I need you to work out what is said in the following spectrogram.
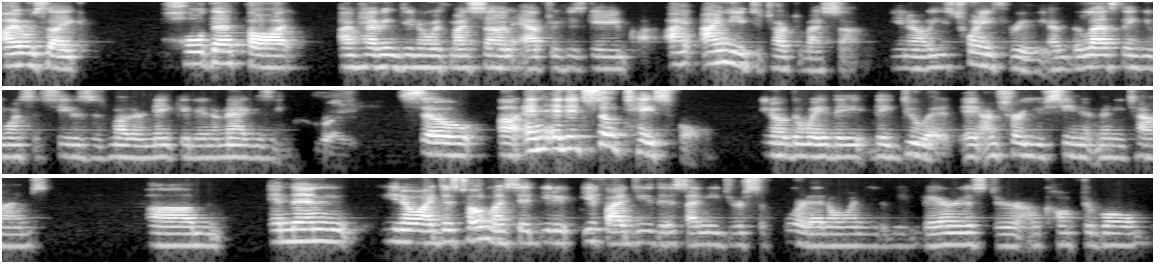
I was like, hold that thought. I'm having dinner with my son after his game. I, I need to talk to my son. You know, he's 23. And the last thing he wants to see is his mother naked in a magazine. Right. So, uh, and, and it's so tasteful you know the way they they do it i'm sure you've seen it many times um, and then you know i just told him i said you know if i do this i need your support. I don't want you to be embarrassed or uncomfortable.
